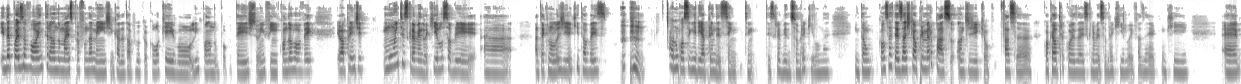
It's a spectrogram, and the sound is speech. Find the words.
e depois eu vou entrando mais profundamente em cada tópico que eu coloquei, vou limpando um pouco o texto, enfim, quando eu vou ver, eu aprendi muito escrevendo aquilo sobre a, a tecnologia que talvez eu não conseguiria aprender sem, ter escrevido sobre aquilo, né? Então, com certeza, acho que é o primeiro passo antes de que eu faça qualquer outra coisa, é escrever sobre aquilo e fazer com que é,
